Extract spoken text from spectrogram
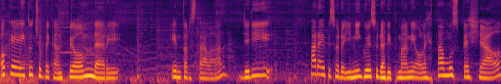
Oke, itu cuplikan film dari Interstellar. Jadi pada episode ini gue sudah ditemani oleh tamu spesial.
